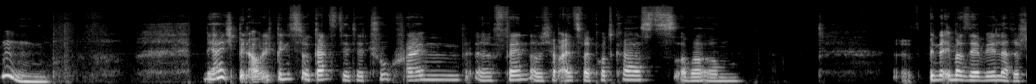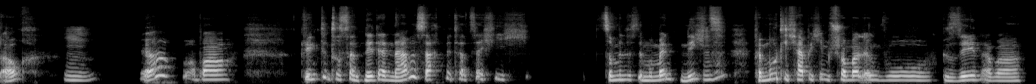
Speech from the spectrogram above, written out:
Hm. Ja, ich bin auch, ich bin nicht so ganz der, der True Crime-Fan. also ich habe ein, zwei Podcasts, aber ähm, äh, bin da immer sehr wählerisch auch. Mhm. Ja, aber klingt interessant. Nee, der Name sagt mir tatsächlich zumindest im Moment nichts. Mhm. Vermutlich habe ich ihn schon mal irgendwo gesehen, aber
